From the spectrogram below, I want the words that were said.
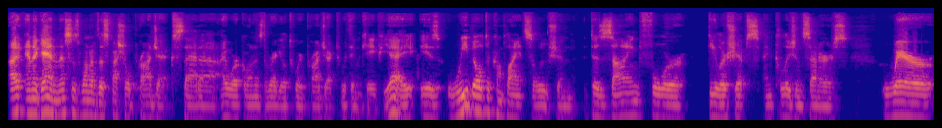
I, and again, this is one of the special projects that uh, I work on as the regulatory project within KPA. Is we built a compliance solution designed for dealerships and collision centers, where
